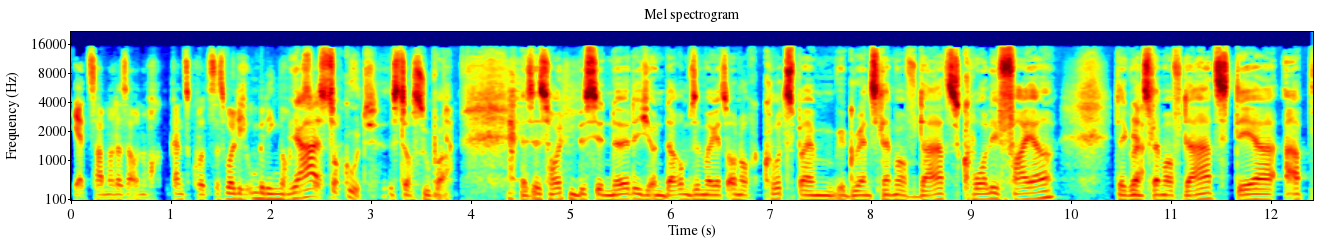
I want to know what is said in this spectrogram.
Jetzt haben wir das auch noch ganz kurz. Das wollte ich unbedingt noch. Ja, ist doch gut. Ist doch super. Ja. Es ist heute ein bisschen nerdig und darum sind wir jetzt auch noch kurz beim Grand Slam of Darts Qualifier. Der Grand ja. Slam of Darts, der ab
